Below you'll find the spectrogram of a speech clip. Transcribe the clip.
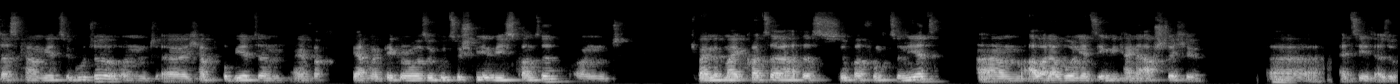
das kam mir zugute und äh, ich habe probiert dann einfach ja, mein Pick and Roll so gut zu spielen, wie ich es konnte und ich meine, mit Mike Kotzer hat das super funktioniert, ähm, aber da wurden jetzt irgendwie keine Abstriche äh, erzielt. Also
